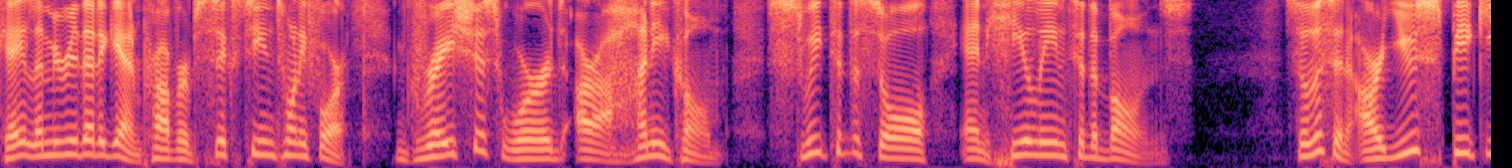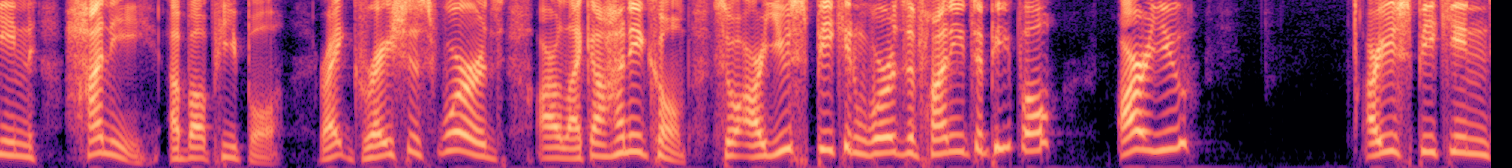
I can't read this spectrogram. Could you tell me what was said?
Okay, let me read that again. Proverbs 16 24. Gracious words are a honeycomb, sweet to the soul and healing to the bones. So, listen, are you speaking honey about people? Right? Gracious words are like a honeycomb. So, are you speaking words of honey to people? Are you? Are you speaking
